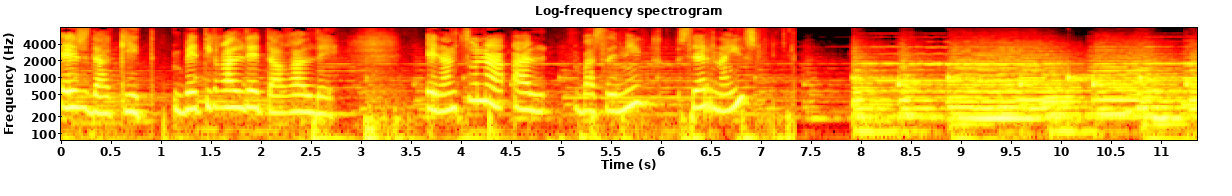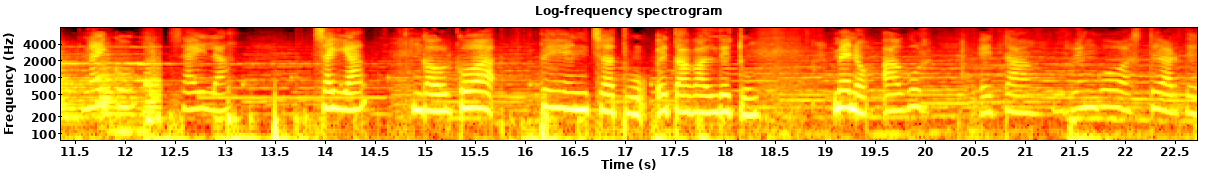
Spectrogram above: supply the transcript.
ez dakit, beti galde eta galde. Erantzuna al bazenik zer naiz? Zaila gaurkoa pentsatu eta galdetu. Beno, agur eta urrengo aste arte.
